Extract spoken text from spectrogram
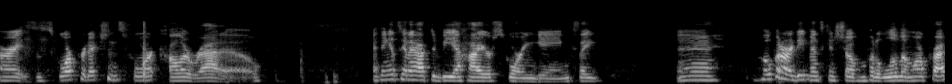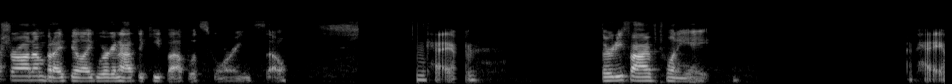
All right. So score predictions for Colorado. I think it's gonna have to be a higher scoring game because I, eh, I'm hoping our defense can show up and put a little bit more pressure on them, but I feel like we're gonna have to keep up with scoring. So okay. 35-28. Okay.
